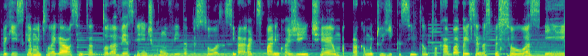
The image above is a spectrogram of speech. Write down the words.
Porque isso que é muito legal, assim, toda vez que a gente convida pessoas, assim, para participarem com a gente, é uma troca muito rica, assim. Então, tu acaba conhecendo as pessoas e,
